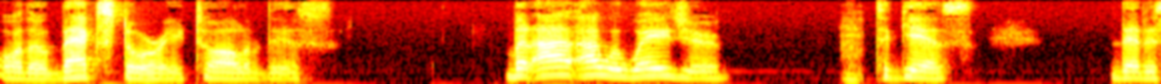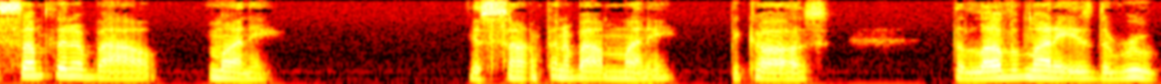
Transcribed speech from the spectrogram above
or the backstory to all of this. But I, I would wager to guess that it's something about money. It's something about money because the love of money is the root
